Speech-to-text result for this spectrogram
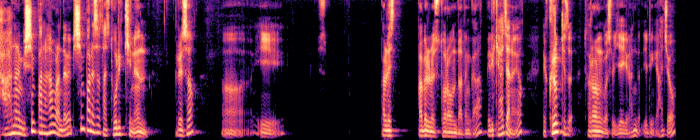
다 하나님이 심판을 하고 난 다음에 심판에서 다시 돌이키는 그래서 어, 이 발레스 바벨론에서 돌아온다든가 이렇게 하잖아요. 그렇게 해서 돌아오는 것을 얘기를 한다 이렇게 하죠.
